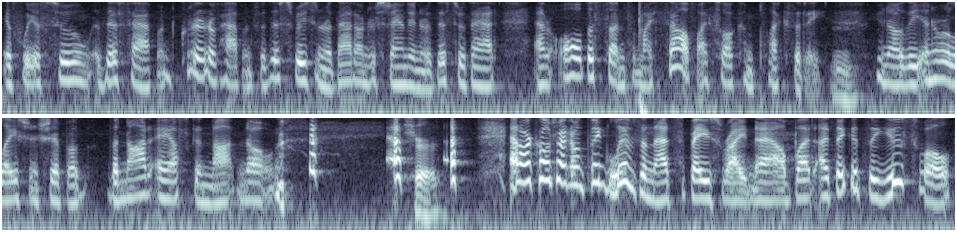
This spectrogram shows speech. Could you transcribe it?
If we assume this happened, could it have happened for this reason or that understanding or this or that? And all of a sudden, for myself, I saw complexity. Mm. You know, the interrelationship of the not asked and not known. Sure. And our culture, I don't think, lives in that space right now, but I think it's a useful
